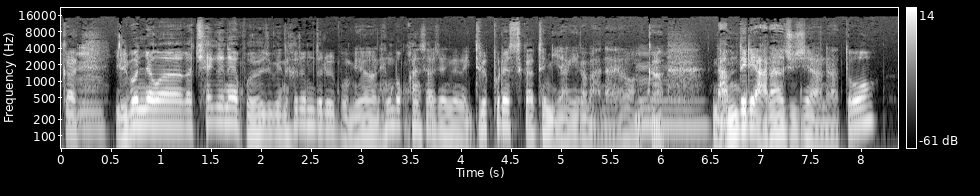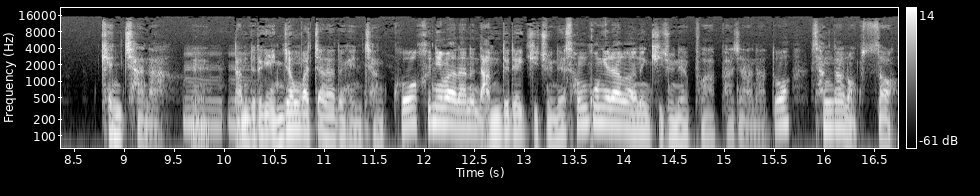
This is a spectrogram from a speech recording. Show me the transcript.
그러니까 음. 일본 영화가 최근에 보여주고 있는 흐름들을 보면 행복한 사전이나 리틀 포레스트 같은 이야기가 많아요. 그러니까 음. 남들이 알아주지 않아도 괜찮아. 네. 음, 음. 남들에게 인정받지 않아도 괜찮고 흔히 말하는 남들의 기준에 성공이라고 하는 기준에 부합하지 않아도 상관없어.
